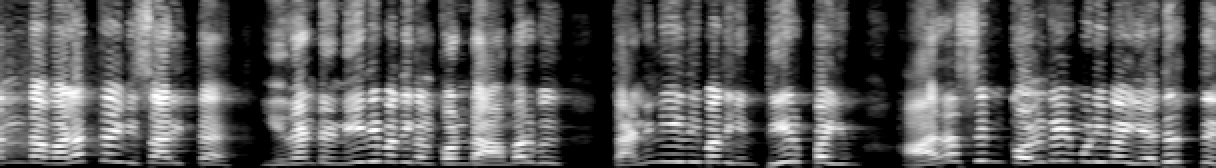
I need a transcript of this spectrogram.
அந்த வழக்கை விசாரித்த இரண்டு நீதிபதிகள் கொண்ட அமர்வு தனி நீதிபதியின் தீர்ப்பையும் அரசின் கொள்கை முடிவை எதிர்த்து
